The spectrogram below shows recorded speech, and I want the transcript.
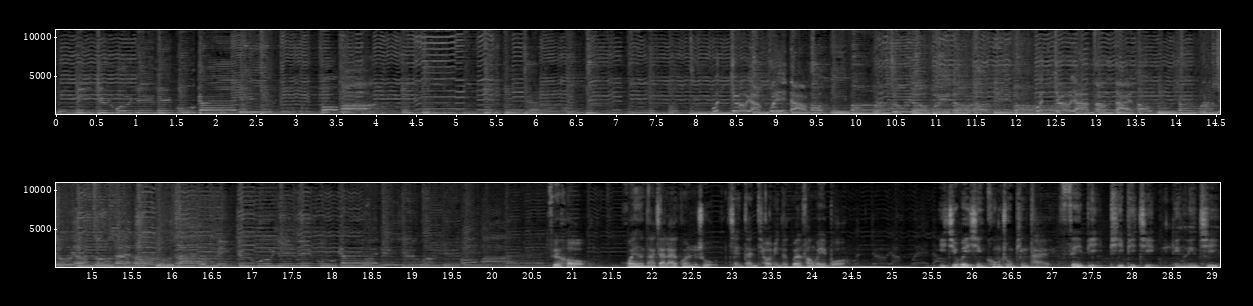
我明知我也离不开你，好吗？我就要回到老地方，我就要回到老地方，我就要走在老路上，我就要走在老路上。我明知我也离不开你，好吗？最后。欢迎大家来关注“简单调频”的官方微博，以及微信公众平台 “cbppg 零零七”，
